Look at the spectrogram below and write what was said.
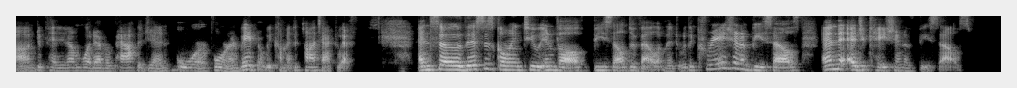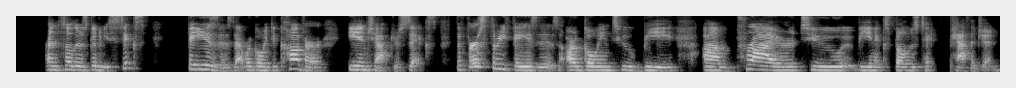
um, depending on whatever pathogen or foreign invader we come into contact with. And so this is going to involve B cell development or the creation of B cells and the education of B cells. And so there's going to be six phases that we're going to cover in chapter six. The first three phases are going to be um, prior to being exposed to pathogen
